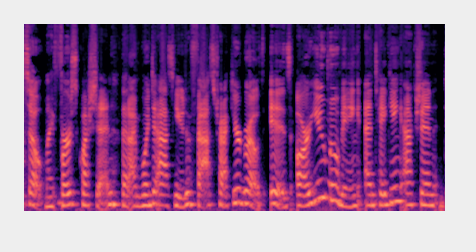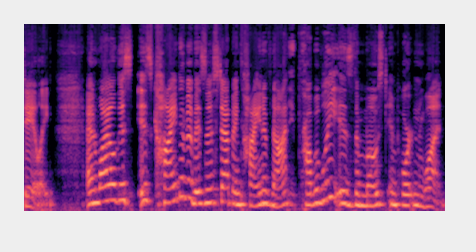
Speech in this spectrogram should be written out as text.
So, my first question that I'm going to ask you to fast track your growth is Are you moving and taking action daily? And while this is kind of a business step and kind of not, it probably is the most important one.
